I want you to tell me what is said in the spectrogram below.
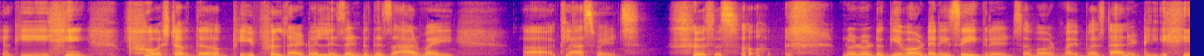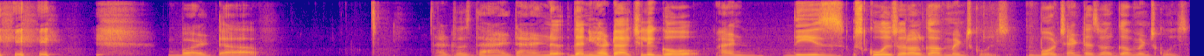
क्योंकि most of the people that will listen to this are my uh, classmates so don't want to give out any secrets about my personality but uh, that was that and then you had to actually go and these schools were all government schools board centers were government schools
